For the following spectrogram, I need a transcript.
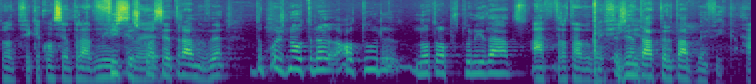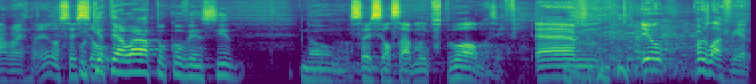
Pronto, fica concentrado nisso. ficas é? concentrado no governo, depois noutra altura, noutra oportunidade, Há de tratar do Benfica. a gente há de tratar de Benfica. Ah, bem, eu não sei se Porque ele... até lá estou convencido não... Não sei se ele sabe muito futebol, mas enfim. Ahm, eu, vamos lá ver.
